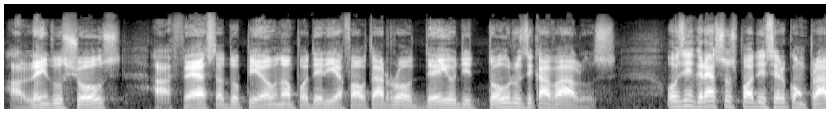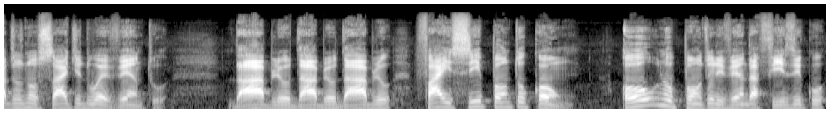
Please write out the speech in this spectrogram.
Além dos shows, a festa do peão não poderia faltar rodeio de touros e cavalos. Os ingressos podem ser comprados no site do evento www.faici.com ou no ponto de venda físico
